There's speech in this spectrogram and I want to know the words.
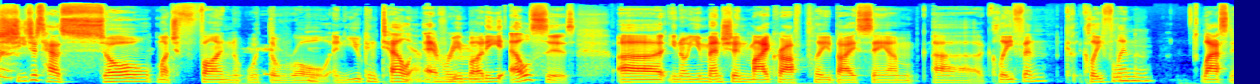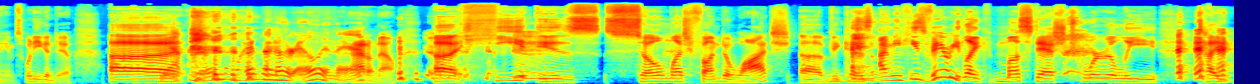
she just has so much fun with the role and you can tell Yeah. everybody else is uh you know you mentioned mycroft played by sam uh clayfin clayflin Mhm. Last names what are you gonna do uh Ellen? Why is there another L in there? I don't know. Uh, he is so much fun to watch uh, because I mean he's very like mustache twirly type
